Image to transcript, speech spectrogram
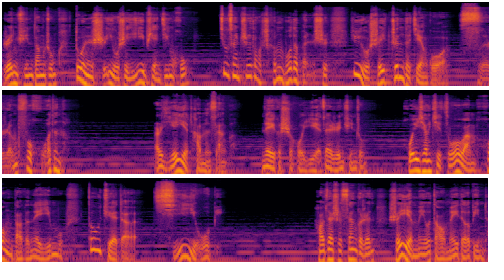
人群当中顿时又是一片惊呼。就算知道陈伯的本事，又有谁真的见过死人复活的呢？而爷爷他们三个那个时候也在人群中，回想起昨晚碰到的那一幕，都觉得奇异无比。好在是三个人谁也没有倒霉得病的。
